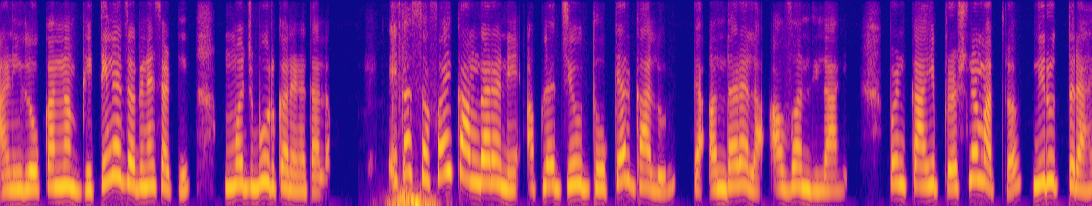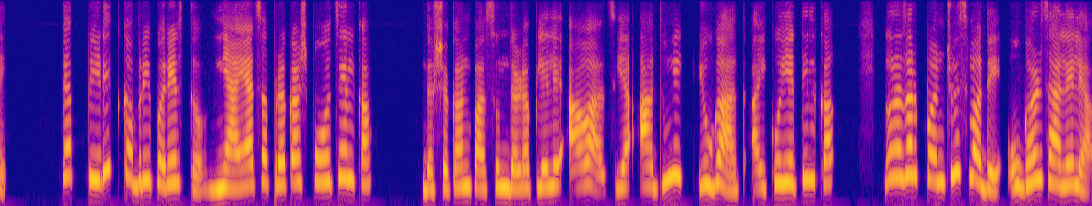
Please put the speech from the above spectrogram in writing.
आणि लोकांना भीतीने जगण्यासाठी मजबूर करण्यात आलं. एका सफाई कामगाराने आपला जीव धोक्यात घालून त्या अंधाराला आव्हान दिलं आहे. पण काही प्रश्न मात्र निरुत्तर आहे त्या पीडित कबरीपर्यंत न्यायाचा प्रकाश पोहोचेल का? दशकांपासून दडपलेले आवाज या आधुनिक युगात ऐकू येतील का? दोन हजार पंचवीसमध्ये उघड झालेल्या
